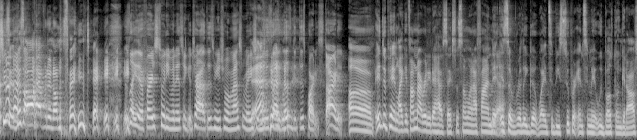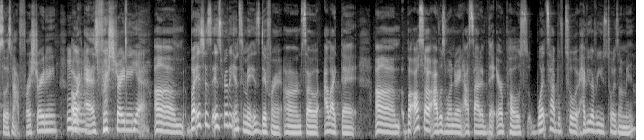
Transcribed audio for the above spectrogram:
She said this all happening on the same day. It's like the first 20 minutes we could try out this mutual masturbation. It's like, let's get this party started. Um, it depends. Like if I'm not ready to have sex with someone, I find that Yeah. it's a really good way to be super intimate. We both gonna get off, so it's not frustrating or as frustrating. Yeah. Um, but it's just it's really intimate. It's different. Um, so I like that. Um, but also I was wondering outside of the air pulse, what type of toy have you ever used toys on men?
